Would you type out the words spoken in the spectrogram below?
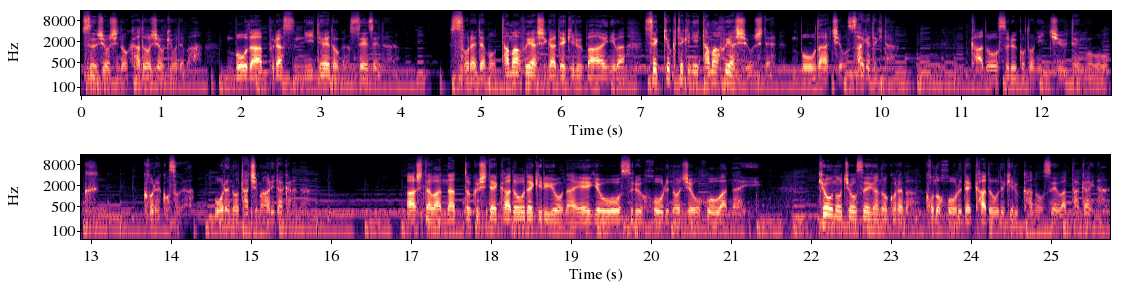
通常時の稼働状況ではボーダープラス2程度がせいぜいだ。それでも玉増やしができる場合には積極的に玉増やしをしてボーダー値を下げてきた。稼働することに重点を置く。これこそが俺の立ち回りだからな。明日は納得して稼働できるような営業をするホールの情報はない。今日の調整が残ればこのホールで稼働できる可能性は高いな。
